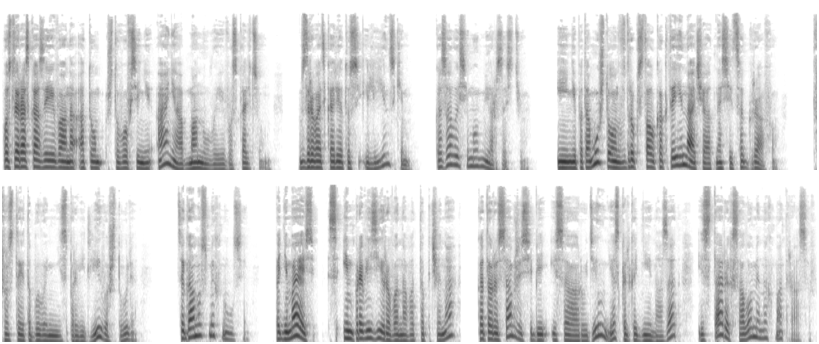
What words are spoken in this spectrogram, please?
После рассказа Ивана о том, что вовсе не Аня обманула его с кольцом, взрывать карету с Ильинским казалось ему мерзостью. И не потому, что он вдруг стал как-то иначе относиться к графу. Просто это было несправедливо, что ли. Цыган усмехнулся поднимаясь с импровизированного топчина, который сам же себе и соорудил несколько дней назад из старых соломенных матрасов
